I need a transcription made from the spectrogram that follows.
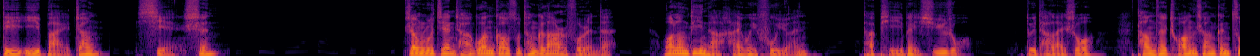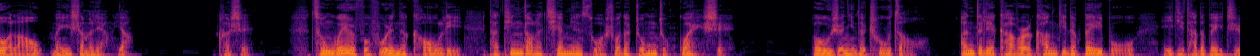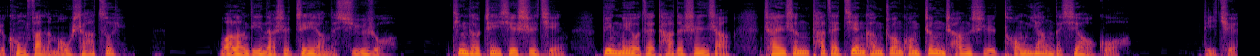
第一百章显身。正如检察官告诉腾格拉尔夫人的，瓦朗蒂娜还未复原，她疲惫虚弱，对她来说，躺在床上跟坐牢没什么两样。可是，从维尔夫夫人的口里，她听到了前面所说的种种怪事：欧热尼的出走，安德烈卡瓦尔康蒂的被捕，以及他的被指控犯了谋杀罪。瓦朗蒂娜是这样的虚弱。听到这些事情，并没有在他的身上产生他在健康状况正常时同样的效果。的确，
